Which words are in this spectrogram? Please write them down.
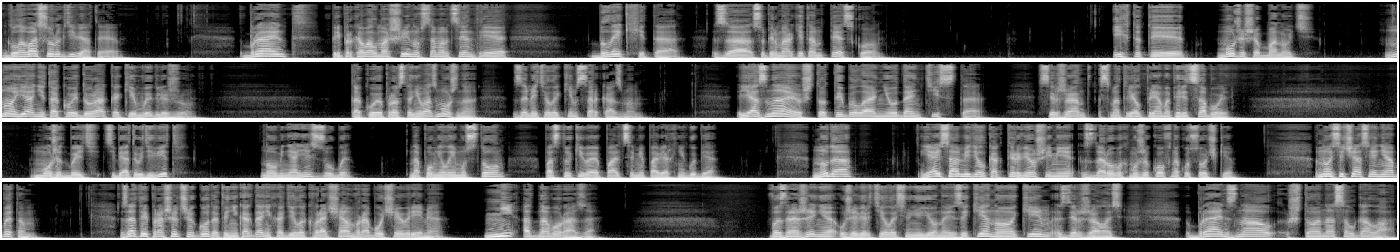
Глава 49. Брайант припарковал машину в самом центре Блэкхита за супермаркетом «Теско». «Их-то ты можешь обмануть, но я не такой дурак, каким выгляжу». «Такое просто невозможно», — заметила Ким с сарказмом. «Я знаю, что ты была не у дантиста». Сержант смотрел прямо перед собой. «Может быть, тебя это удивит? Но у меня есть зубы», — напомнила ему Стоун, постукивая пальцами по верхней губе. «Ну да, я и сам видел, как ты рвешь ими здоровых мужиков на кусочки. Но сейчас я не об этом. За три прошедших года ты никогда не ходила к врачам в рабочее время. Ни одного раза». Возражение уже вертелось у нее на языке, но Ким сдержалась. Брайан знал, что она солгала,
